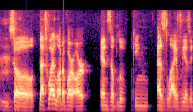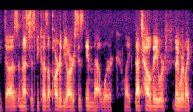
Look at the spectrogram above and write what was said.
Mm. So that's why a lot of our art ends up looking as lively as it does, and that's just because a part of the artist is in that work. Like that's how they were they were like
